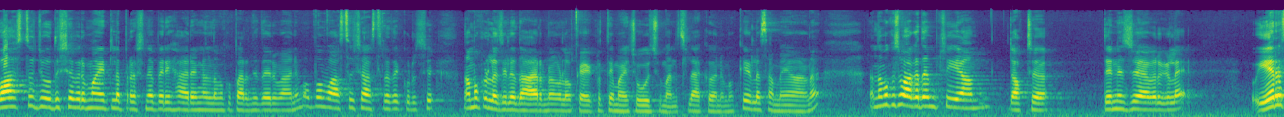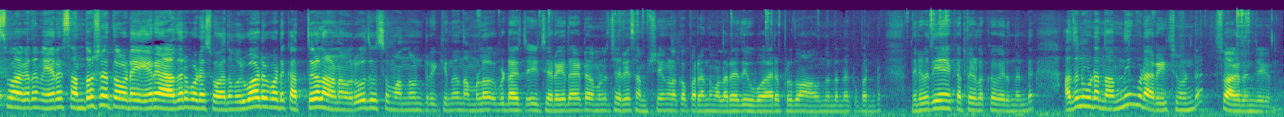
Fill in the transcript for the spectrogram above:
വാസ്തു ജ്യോതിഷപരമായിട്ടുള്ള പ്രശ്നപരിഹാരങ്ങൾ നമുക്ക് പറഞ്ഞു തരുവാനും ഒപ്പം വാസ്തുശാസ്ത്രത്തെക്കുറിച്ച് നമുക്കുള്ള ചില ധാരണകളൊക്കെ കൃത്യമായി ചോദിച്ച് മനസ്സിലാക്കുവാനും ഒക്കെയുള്ള സമയമാണ്. നമുക്ക് സ്വാഗതം ചെയ്യാം ഡോക്ടർ ധനജ് ജയ അവർകളെ ഏറെ സ്വാഗതം ഏറെ സന്തോഷത്തോടെ ഏറെ ആദരവോടെ സ്വാഗതം. ഒരുപാട് ഒരുപാട് കത്തുകളാണ് ഓരോ ദിവസം വന്നുകൊണ്ടിരിക്കുന്നത്. നമ്മൾ ഇവിടെ ചെറിയതായിട്ട് നമ്മൾ ചെറിയ സംശയങ്ങളൊക്കെ പറയുന്നത് വളരെയധികം ഉപകാരപ്രദമാകുന്നുണ്ടെന്നൊക്കെ പറഞ്ഞിട്ട് നിരവധിയായ കത്തുകളൊക്കെ വരുന്നുണ്ട്. അതിനൂടെ നന്ദിയും കൂടെ അറിയിച്ചുകൊണ്ട് സ്വാഗതം ചെയ്യുന്നു.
